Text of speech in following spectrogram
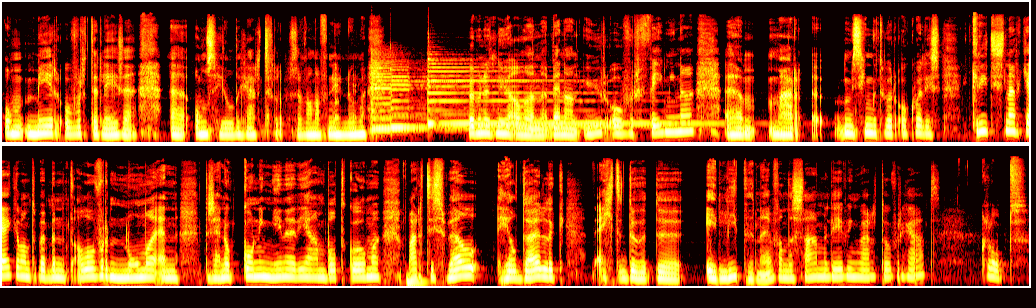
om meer over te lezen, eh, ons Hildegard zullen we ze vanaf nu noemen. We hebben het nu al een, bijna een uur over Femina. Ehm, maar eh, misschien moeten we er ook wel eens kritisch naar kijken. Want we hebben het al over nonnen. En er zijn ook koninginnen die aan bod komen. Maar het is wel heel duidelijk echt de, de elite hè, van de samenleving waar het over gaat. Klopt.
